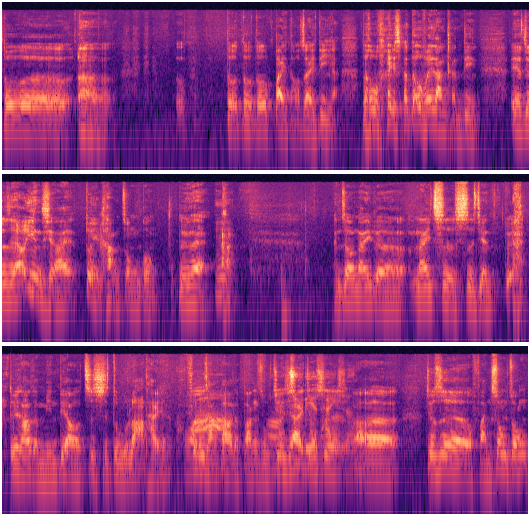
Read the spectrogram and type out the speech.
都呃都都都拜倒在地啊，都非常都非常肯定，也就是要硬起来对抗中共，对不对？你知道那一个那一次事件对对他的民调支持度拉抬非常大的帮助。接下来就是呃就是反送中，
